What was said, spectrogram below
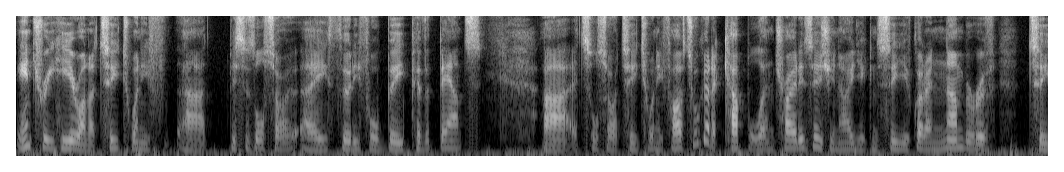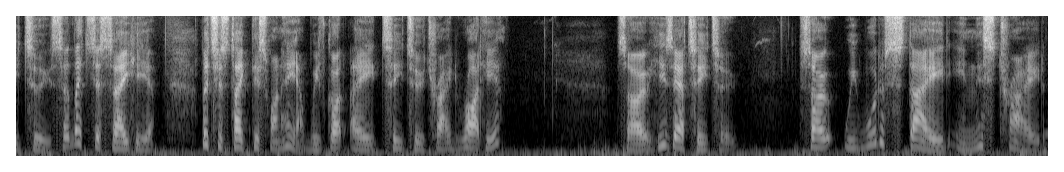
entry here on a t20 uh, this is also a 34b pivot bounce uh, it's also a t25 so we've got a couple and traders as you know you can see you've got a number of t2 so let's just say here let's just take this one here. We've got a t2 trade right here. So here's our t2 so we would have stayed in this trade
